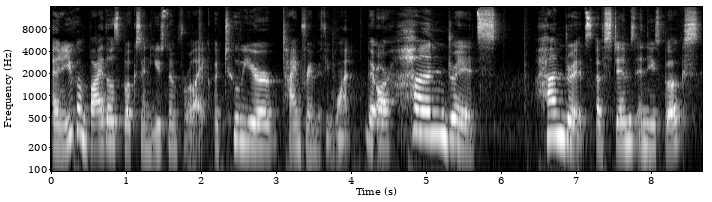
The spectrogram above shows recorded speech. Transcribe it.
And you can buy those books and use them for like a two year time frame if you want. There are hundreds hundreds of stems in these books.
